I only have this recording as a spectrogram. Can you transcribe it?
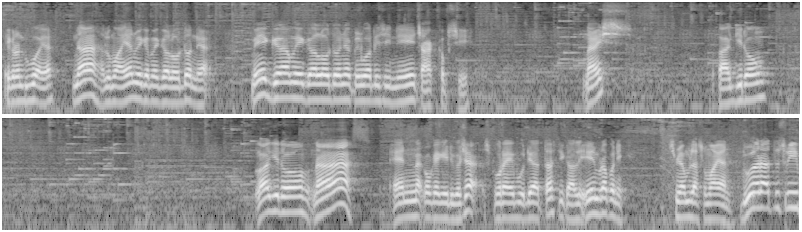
Eh kurang dua ya. Nah, lumayan mega megalodon ya. Mega Megalodonnya keluar di sini, cakep sih. Nice. Lagi dong. Lagi dong. Nah, enak kok kayak gitu guys ya. 10.000 di atas dikaliin berapa nih? 19 lumayan. 200.000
